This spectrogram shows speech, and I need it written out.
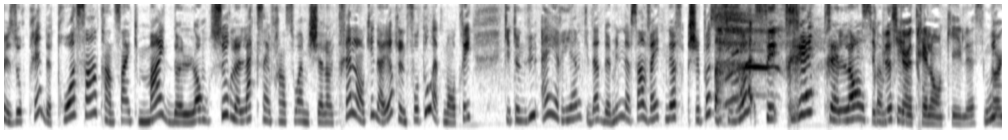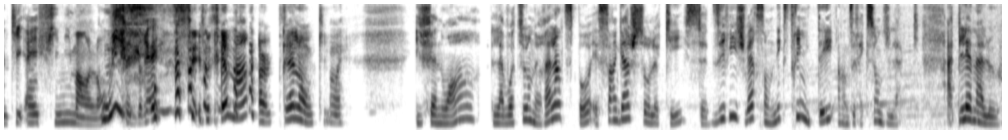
mesure près de 335 mètres de long sur le lac Saint-François, Michel. Un très long quai. D'ailleurs, j'ai une photo à te montrer qui est une vue aérienne qui date de 1929. Je sais pas si tu vois, c'est très, très long. C'est plus qu'un très long quai, là. C'est Oui. un quai infiniment long, Oui. je te dirais. c'est vraiment un très long quai. ouais. Il fait noir, la voiture ne ralentit pas et s'engage sur le quai, se dirige vers son extrémité en direction du lac. À pleine allure,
